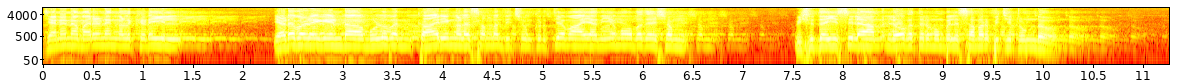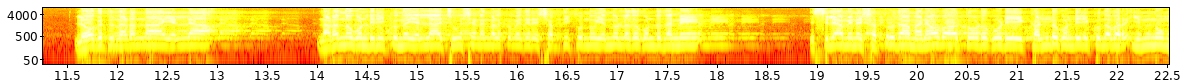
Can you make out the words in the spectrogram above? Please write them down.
ജനന മരണങ്ങൾക്കിടയിൽ ഇടപഴകേണ്ട മുഴുവൻ കാര്യങ്ങളെ സംബന്ധിച്ചും കൃത്യമായ നിയമോപദേശം വിശുദ്ധ ഇസ്ലാം ലോകത്തിന് മുമ്പിൽ സമർപ്പിച്ചിട്ടുണ്ട്. ലോകത്ത് നടന്ന എല്ലാ നടന്നുകൊണ്ടിരിക്കുന്ന എല്ലാ ചൂഷണങ്ങൾക്കുമെതിരെ ശബ്ദിക്കുന്നു എന്നുള്ളത് കൊണ്ട് തന്നെ ഇസ്ലാമിനെ ശത്രുതാ മനോഭാവത്തോടുകൂടി കണ്ടുകൊണ്ടിരിക്കുന്നവർ ഇന്നും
